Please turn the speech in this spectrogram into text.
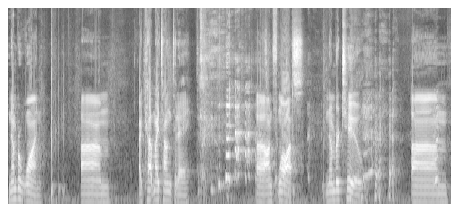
Number one, um, I cut my tongue today uh, on floss. Number two, um,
